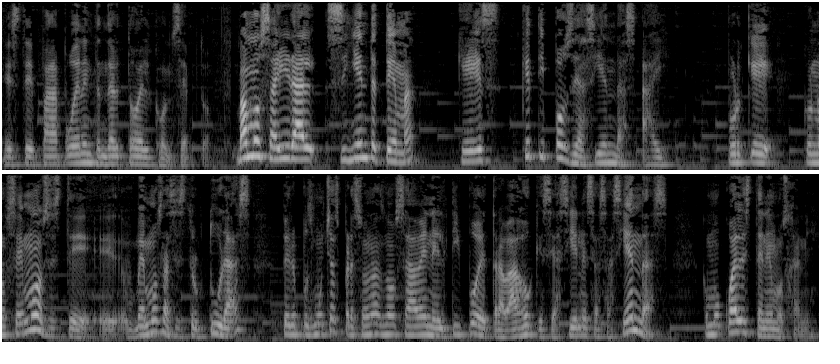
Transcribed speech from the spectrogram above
este, para poder entender todo el concepto. Vamos a ir al siguiente tema que es qué tipos de haciendas hay. Porque conocemos, este, eh, vemos las estructuras, pero pues muchas personas no saben el tipo de trabajo que se hacía en esas haciendas. ¿Como cuáles tenemos, Hani?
